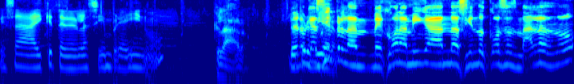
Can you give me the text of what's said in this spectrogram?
Esa hay que tenerla siempre ahí, ¿no? Claro. Pero que siempre la mejor amiga anda haciendo cosas malas, ¿no?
